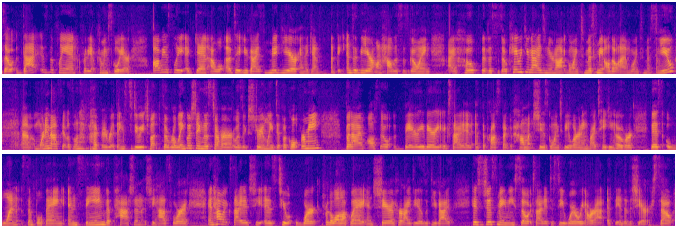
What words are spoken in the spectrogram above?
So that is the plan for the upcoming school year. Obviously, again, I will update you guys mid-year and again at the end of the year on how this is going. I hope that this is okay with you guys and you're not going to miss me, although I am going to miss you. Um, Morning Basket was one of my favorite things to do each month, so relinquishing this to her was extremely difficult for me but I'm also very, very excited at the prospect of how much she is going to be learning by taking over this one simple thing and seeing the passion that she has for it and how excited she is to work for the Waldock Way and share her ideas with you guys has just made me so excited to see where we are at at the end of this year. So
